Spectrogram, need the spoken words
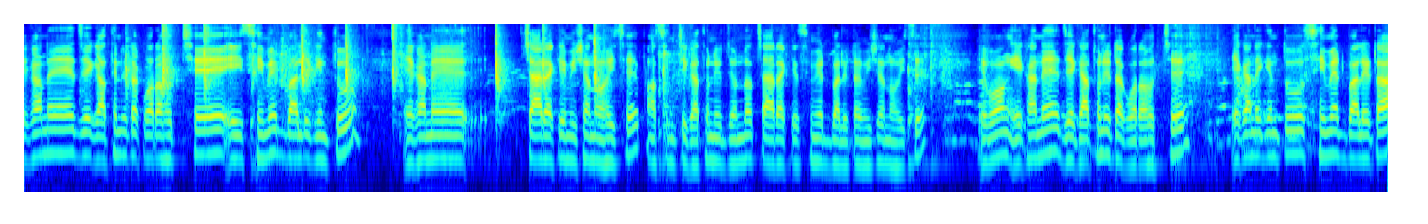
এখানে যে গাঁথনিটা করা হচ্ছে, এই সিমেন্ট বালি কিন্তু এখানে চার একে মিশানো হয়েছে, পাঁচ ইঞ্চি গাঁথনির জন্য চার একে সিমেন্ট বালিটা মিশানো হয়েছে। এবং এখানে যে গাঁথনিটা করা হচ্ছে, এখানে কিন্তু সিমেন্ট বালিটা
